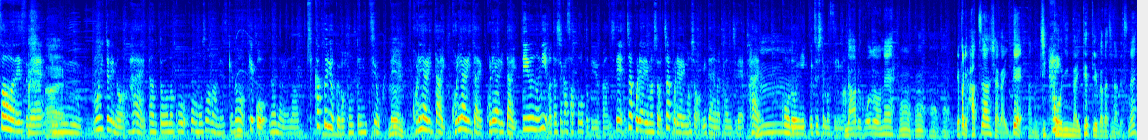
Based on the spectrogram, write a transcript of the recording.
そうですね、はい。うんもう一人の、はい、担当の子方もそうなんですけど、うん。結構なんだろうな企画力が本当に強くて、うん。これやりたいこれやりたいこれやりたいっていうのに私がサポートという感じでじゃあこれやりましょうじゃあこれやりましょうみたいな感じで、はい行動に移してます今。なるほどね、うんうんうんうん、やっぱり発案者がいてあの実行人がいてっていう形なんですね、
